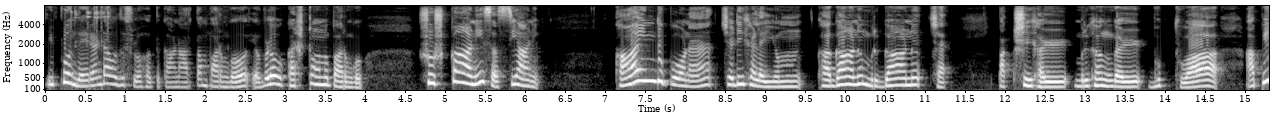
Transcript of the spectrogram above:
இப்போ இந்த இரண்டாவது ஸ்லோகத்துக்கான அர்த்தம் பாருங்கோ எவ்வளவு கஷ்டம்னு பாருங்கோ சுஷ்காணி சஸ்யானி காய்ந்து போன செடிகளையும் ககானு மிருகானு ச. பக்ஷிகள் மிருகங்கள் புக்த்வா அப்பி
